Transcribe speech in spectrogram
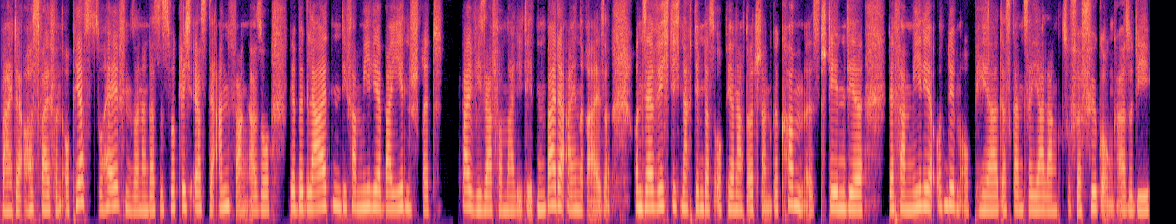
bei der Auswahl von Au-pairs zu helfen, sondern das ist wirklich erst der Anfang. Also wir begleiten die Familie bei jedem Schritt bei Visaformalitäten, bei der Einreise. Und sehr wichtig, nachdem das Au-pair nach Deutschland gekommen ist, stehen wir der Familie und dem Au-pair das ganze Jahr lang zur Verfügung. Also die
